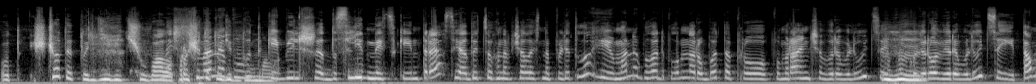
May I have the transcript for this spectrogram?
От що ти тоді відчувала? Знаєш, Про що ти мене був такий більше дослідницький інтерес. Я до цього навчалась на політології. У мене була дипломна робота про помаранчеву революцію, Мгм. про кольорові революції. І там,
